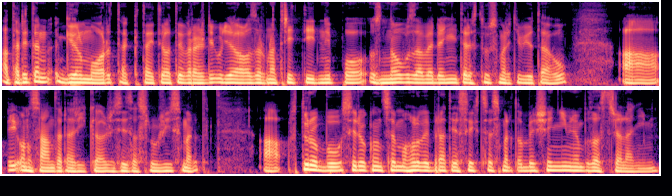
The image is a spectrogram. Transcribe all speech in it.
a tady ten Gilmore, tak tady tyhle ty vraždy udělal zrovna tři týdny po znovu zavedení trestu smrti v Utahu a i on sám teda říkal, že si zaslouží smrt. A v tu dobu si dokonce mohl vybrat, jestli chce smrt oběšením nebo zastřelením.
